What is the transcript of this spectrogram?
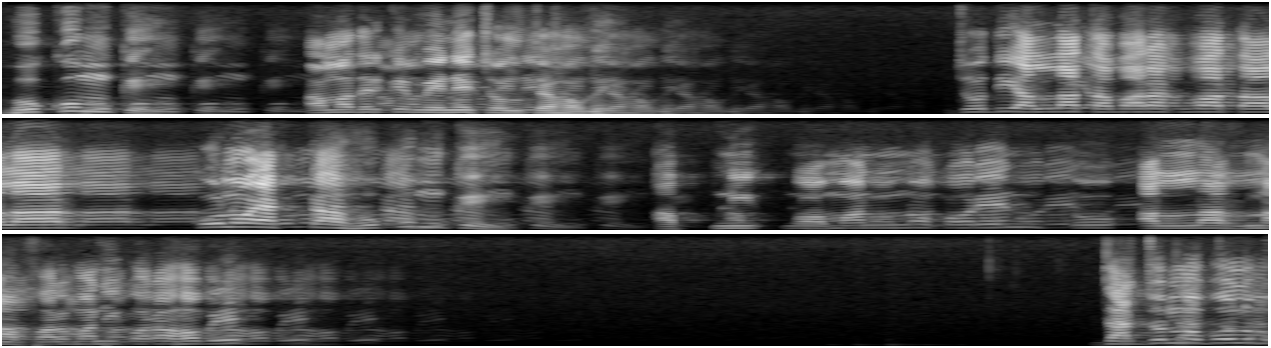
হুকুমকে আমাদেরকে মেনে চলতে হবে। যদি আল্লাহ তাবারাক ওয়া তাআলার কোন একটা হুকুমকে আপনি অমান্য করেন, তো আল্লাহর নাফরমানি করা হবে। যার জন্য বলব,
